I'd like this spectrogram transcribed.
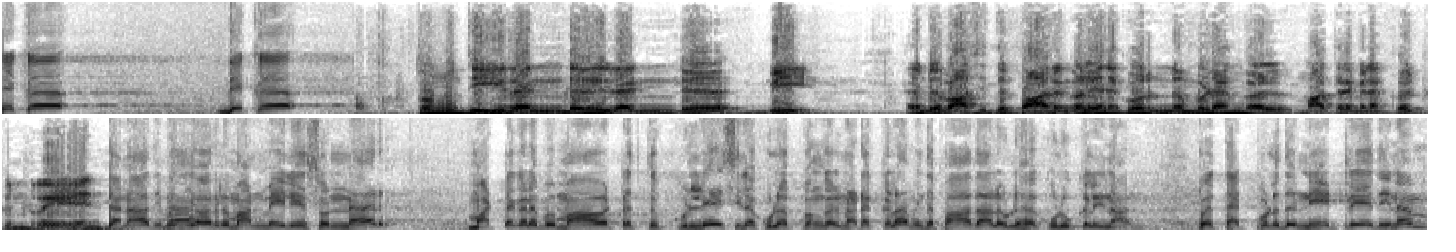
தேக்க தேக்க தொண்ணூத்தி இரண்டு இரண்டு பி என்று வாசித்து பாருங்கள். எனக்கு ஒரு நிமிடங்கள் மாத்திரம் என கேட்கின்றேன். ஜனாதிபதி அவர்களும் அண்மையிலே சொன்னார் மட்டக்களப்பு மாவட்டத்துக்குள்ளே சில குழப்பங்கள் நடக்கலாம் இந்த பாதாள உலக குழுக்களினால். இப்ப தற்பொழுது நேற்றைய தினம்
